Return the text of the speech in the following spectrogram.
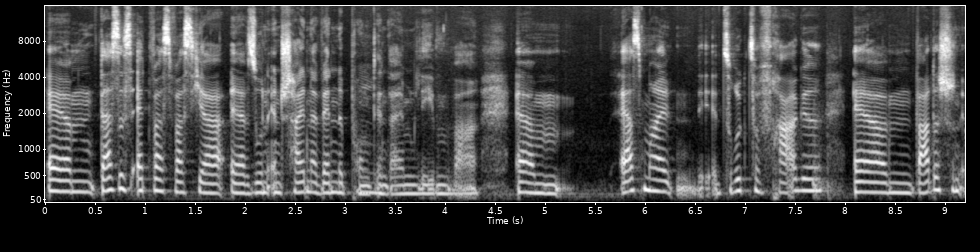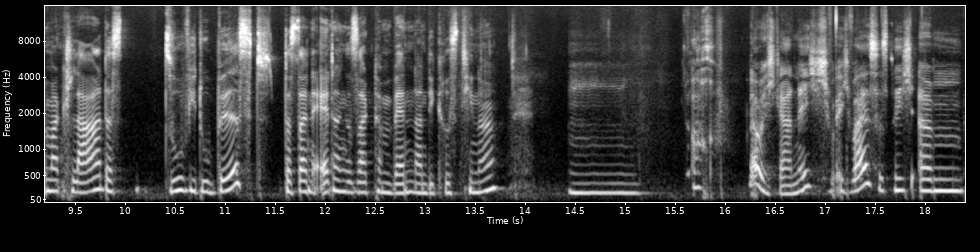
Ähm, das ist etwas, was ja äh, so ein entscheidender Wendepunkt mhm. in deinem Leben war. Ähm, erstmal zurück zur Frage, ähm, war das schon immer klar, dass so wie du bist, dass deine Eltern gesagt haben, wenn, dann die Christina? Mm, ach, glaube ich gar nicht. Ich, ich weiß es nicht. Ähm,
